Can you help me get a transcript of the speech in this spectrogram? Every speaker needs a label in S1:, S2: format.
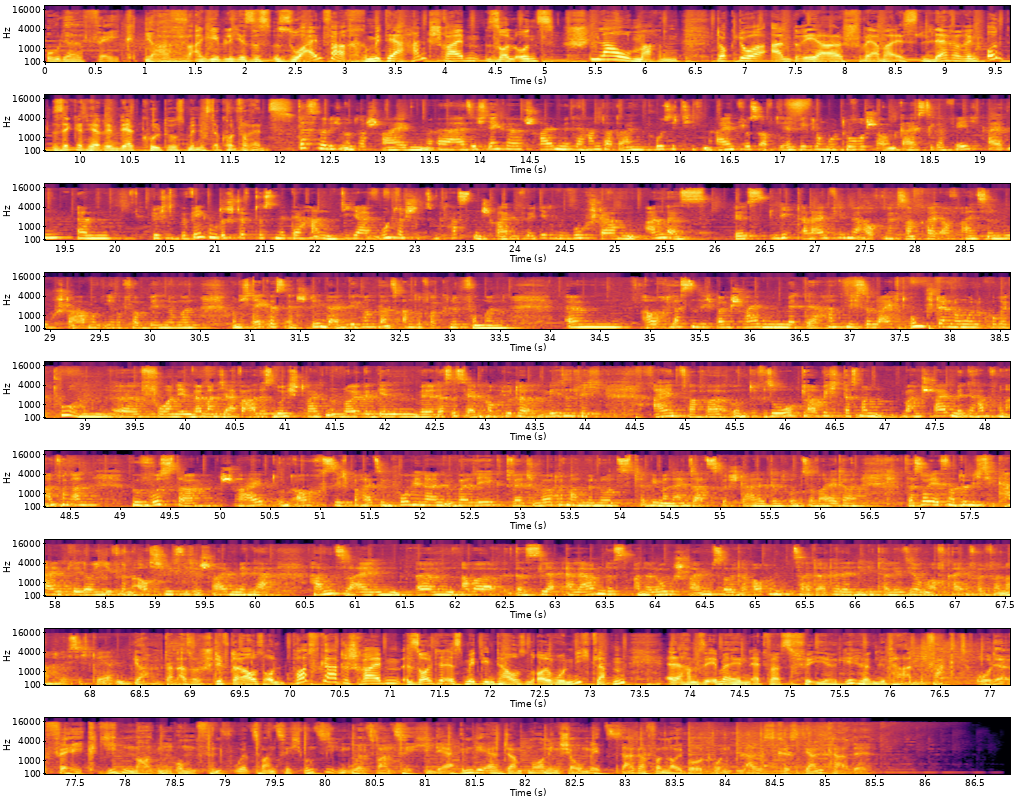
S1: oder Fake?
S2: Ja, angeblich ist es so einfach. Mit der Hand schreiben soll uns schlau machen. Dr. Andrea Schwärmer ist Lehrerin und Sekretärin der Kultusministerkonferenz.
S3: Das würde ich unterscheiden. Äh, Also ich denke, Schreiben mit der Hand hat einen positiven Einfluss auf die Entwicklung motorischer und geistiger Fähigkeiten. Ähm, durch die Bewegung des Stiftes mit der Hand, die ja im Unterschied zum Tastenschreiben für jeden Buchstaben anders ist, liegt allein viel mehr Aufmerksamkeit auf einzelne Buchstaben und ihre Verbindungen. Und ich denke, es entstehen da im Gehirn ganz andere Verknüpfungen. Ähm, auch lassen sich beim Schreiben mit der Hand nicht so leicht Umstellungen und Korrekturen äh, vornehmen, wenn man nicht einfach alles durchstreichen und neu beginnen will. Das ist ja im Computer wesentlich einfacher. Und so glaube ich, dass man beim Schreiben mit der Hand von Anfang an bewusster schreibt und auch sich bereits im Vorhinein überlegt, welche Wörter man benutzt, wie man einen Satz gestaltet und so weiter. Das soll jetzt natürlich kein Plädoyer für ein ausschließliches Schreiben mit der Hand sein, ähm, aber das Erlernen des analogen Schreibens sollte auch im Zeitalter der Digitalisierung auf keinen Fall vernachlässigt werden.
S2: Ja, dann also Stifte raus und Postkarte schreiben. Sollte es mit den 1000 Euro nicht klappen, äh, haben Sie immerhin etwas für Ihr Gehirn getan.
S1: Fakt oder Fake? Jeden Morgen um 5.20 Uhr und 7.20 Uhr in der MDR Jump Morning Show mit Sarah von Neuburg und Lars Christian Kade.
